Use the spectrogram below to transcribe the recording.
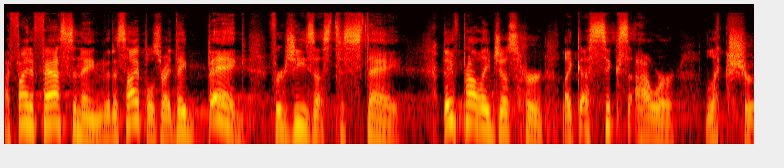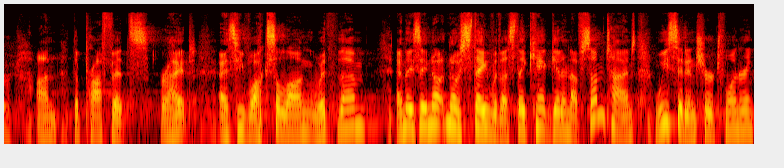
I find it fascinating. The disciples, right? They beg for Jesus to stay. They've probably just heard like a six hour lecture on the prophets, right? As he walks along with them. And they say, No, no, stay with us. They can't get enough. Sometimes we sit in church wondering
